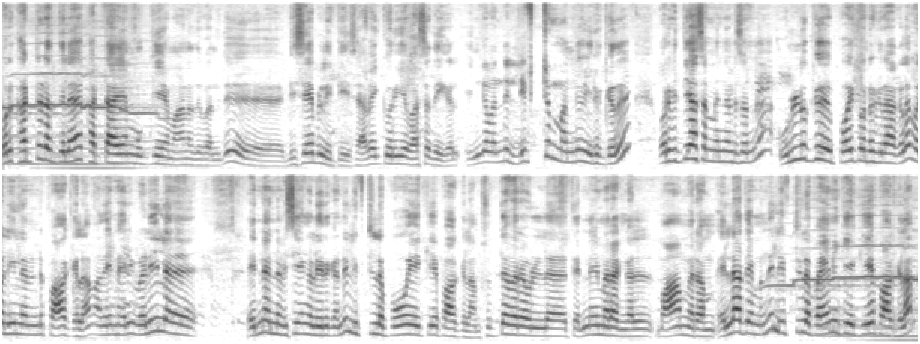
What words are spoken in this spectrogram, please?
ஒரு கட்டிடத்தில் கட்டாயம் முக்கியமானது வந்து டிசேபிலிட்டிஸ் அவைக்குரிய வசதிகள். இங்கே வந்து லிஃப்ட்டும் வந்து இருக்குது. ஒரு வித்தியாசம் என்னன்னு சொன்னால் உள்ளுக்கு போய் கொண்டிருக்கிறாங்கள வெளியில் நின்று பார்க்கலாம். அதேமாதிரி வெளியில் என்னென்ன விஷயங்கள் இருக்குன்னு லிஃப்ட்டில் போய்க்கே பார்க்கலாம். சுத்தவர உள்ள தென்னை மரங்கள் மாமரம் எல்லாத்தையும் வந்து லிஃப்ட்டில் பயணிக்கக்கே பார்க்கலாம்.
